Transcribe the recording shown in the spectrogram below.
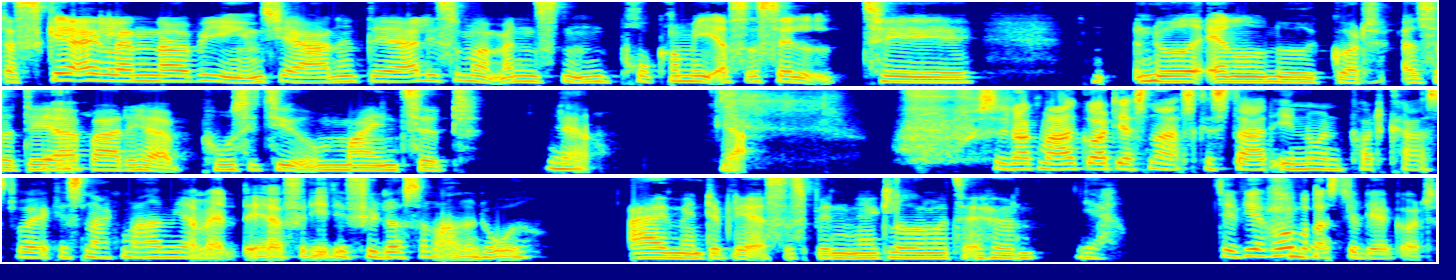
Der sker et eller andet op i ens hjerne. Det er ligesom, at man sådan programmerer sig selv til noget andet, noget godt. Altså det ja. er bare det her positive mindset. Ja. Ja. Så det er nok meget godt, at jeg snart skal starte endnu en podcast, hvor jeg kan snakke meget mere om alt det her, fordi det fylder så meget med hovedet. Ej, men det bliver så spændende. Jeg glæder mig til at høre den. Ja. Det, jeg håber også, det bliver godt.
